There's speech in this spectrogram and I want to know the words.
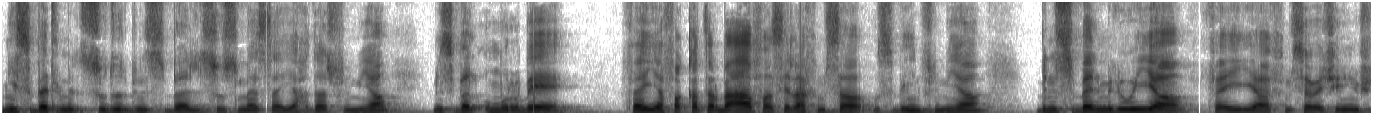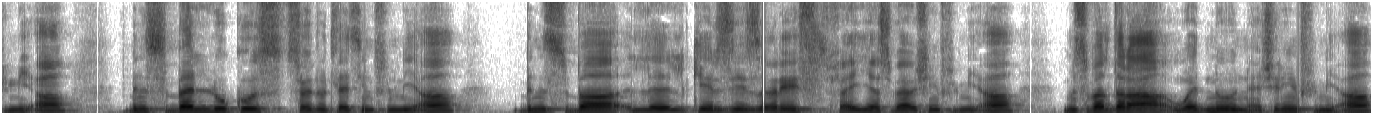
نسبة السدود بالنسبة لسوس ماسا هي 11% بالنسبة لام ربيع فهي فقط 4.75% بالنسبة للملوية فهي 25% بالنسبة للوكوس 39% بالنسبة للكيرزيز غريس فهي 27% بالنسبة لدرعا ودنون 20%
